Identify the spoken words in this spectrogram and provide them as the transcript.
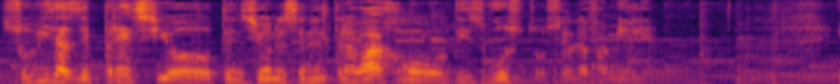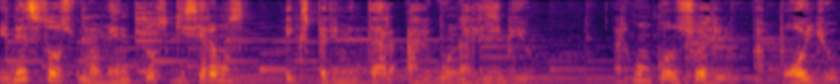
subidas de precio, tensiones en el trabajo, disgustos en la familia. En estos momentos quisiéramos experimentar algún alivio, algún consuelo, apoyo,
